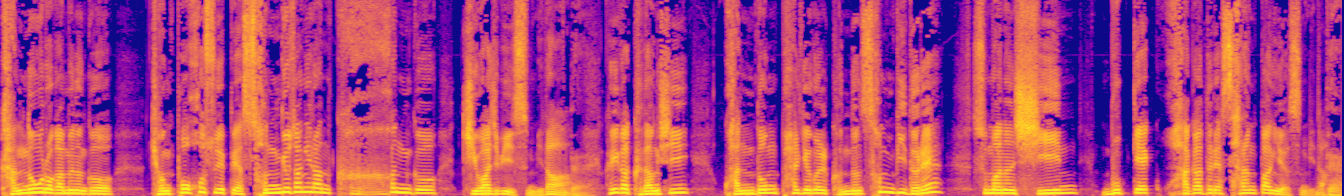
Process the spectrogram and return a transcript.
강릉으로 가면은 그 경포 호수 옆에 선교장이란 큰 그 기와집이 있습니다. 네. 그러니까 그 당시 관동 팔경을 걷는 선비들의 수많은 시인, 묵객, 화가들의 사랑방이었습니다. 네,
